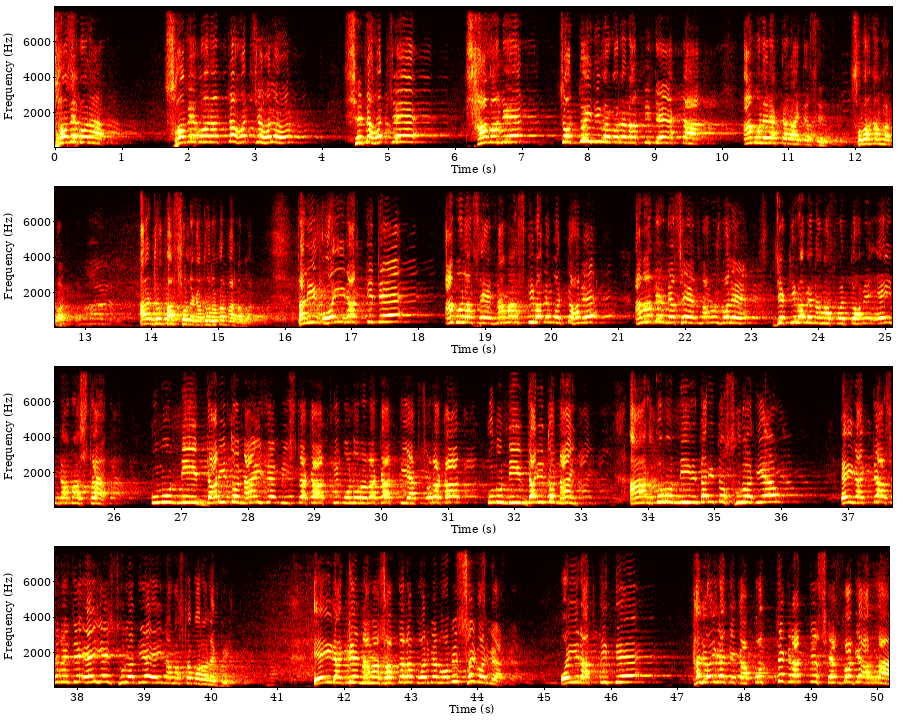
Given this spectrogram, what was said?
সবে বরাত। সবে বরাতটা হচ্ছে হলো, সেটা হচ্ছে সাবানের চোদ্দই দিবগর রাত্রিতে একটা আমলের একটা রাইত আছে। সোভান আল্লাহ কর আরেকজন পাঁচশো টাকা তোরকম মারাবা তাহলে ওই রাত্রিতে আমল আছে, নামাজ কীভাবে পড়তে হবে? আমাদের দেশের মানুষ বলে যে কীভাবে নামাজ পড়তে হবে? এই নামাজটা কোনো নির্ধারিত নাই যে বিশ টাকাত কি পনেরো রাকাত কি একশো রাকাত, কোনো নির্ধারিত নাই। আর কোনো নির্ধারিত সুর দিয়েও এই রাত্রে আসে না যে এই এই সুর দিয়ে এই নামাজটা পড়া লাগবে। এই রাত্রে নামাজ আপনারা পড়বেন, অবশ্যই পড়বেন। ওই রাত্রিতে, খালি ওই রাতে প্রত্যেক রাত্রে শেষ ভাগে আল্লাহ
